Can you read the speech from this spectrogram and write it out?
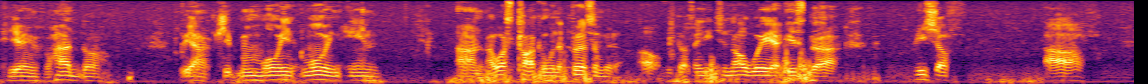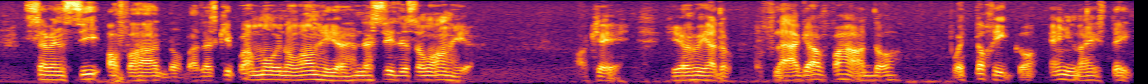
Here in Fajardo, we are keeping moving moving in. And I was talking with a person with, oh, because I need to know where is the uh, of uh, seven sea of Fajardo. But let's keep on moving around here and let's see this around here. Okay. Here we have the flag of uh, Fajardo, Puerto Rico, and United States.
